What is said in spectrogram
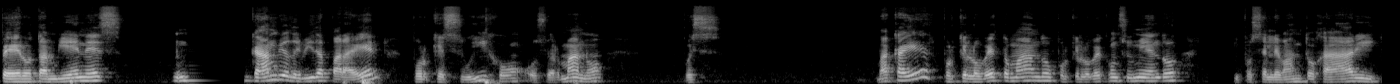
pero también es un cambio de vida para él, porque su hijo o su hermano, pues va a caer, porque lo ve tomando, porque lo ve consumiendo y pues se le va a antojar y,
